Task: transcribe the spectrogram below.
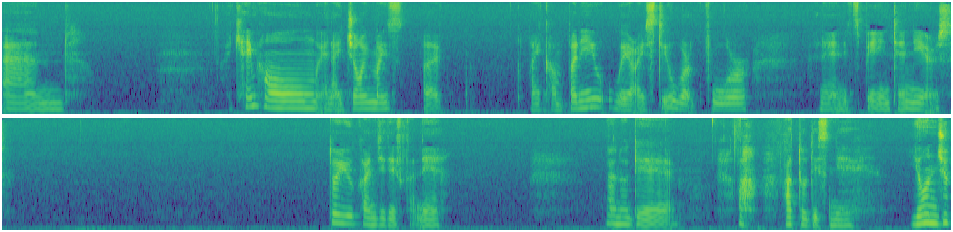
And I came home and I joined my uh, my company where I still work for, and it's been 10 years. という感じですかね。なので、あ、あとですね、40,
